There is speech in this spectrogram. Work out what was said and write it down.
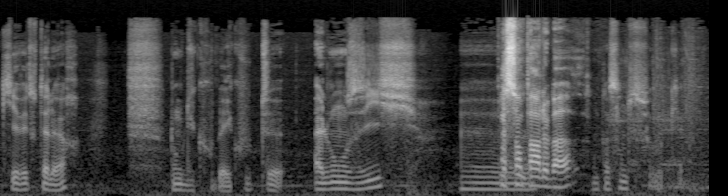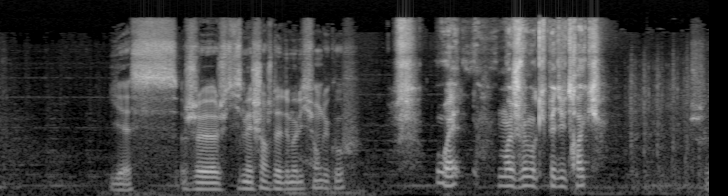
qu'il y avait tout à l'heure. Donc, du coup, bah écoute, euh, allons-y. Euh, Passons par le bas. En passant dessous, ok. Yes. Je- J'utilise mes charges de démolition, du coup. Ouais, moi je vais m'occuper du truck. Je...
